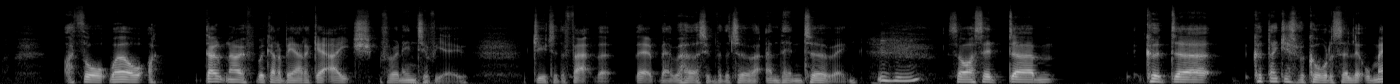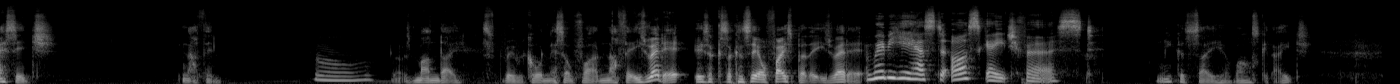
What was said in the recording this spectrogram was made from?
I thought, well, I don't know if we're going to be able to get H for an interview due to the fact that they're, they're rehearsing for the tour and then touring. Mm-hmm. So I said, um, could uh, could they just record us a little message? Nothing. Oh. It was Monday. We're recording this on Friday. Nothing. He's read it because I can see on Facebook that he's read it. Maybe he has to ask H first. You could say he'll ask it H.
